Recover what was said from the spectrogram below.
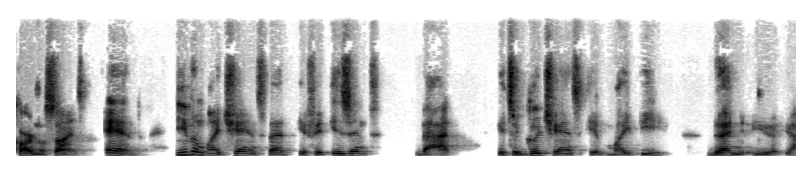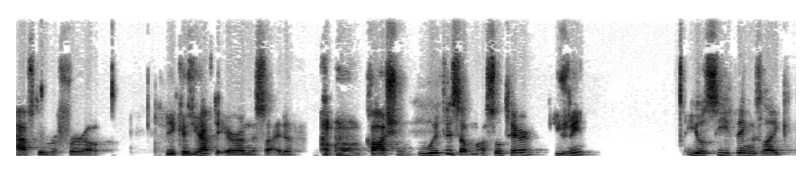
cardinal signs. And even by chance that if it isn't that, it's a good chance it might be, then you, you have to refer out because you have to err on the side of caution. If it's a muscle tear, usually you'll see things like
